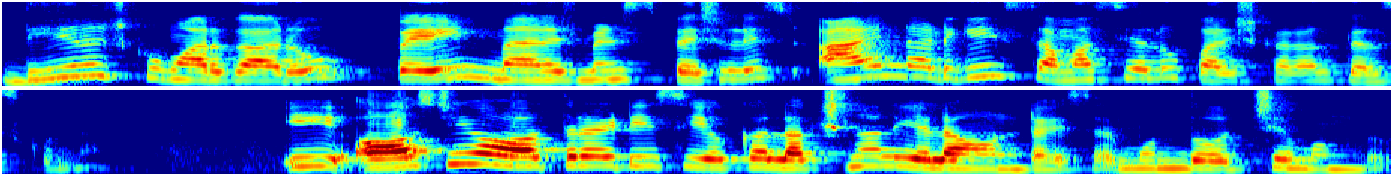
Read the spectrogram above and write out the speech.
ధీరజ్ కుమార్ గారు పెయిన్ మేనేజ్మెంట్ స్పెషలిస్ట్. ఆయన అడిగి సమస్యలు పరిష్కారాలు తెలుసుకుందాం. ఈ ఆస్టియో ఆర్థరైటిస్ యొక్క లక్షణాలు ఎలా ఉంటాయి సార్? ముందు వచ్చే ముందు.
